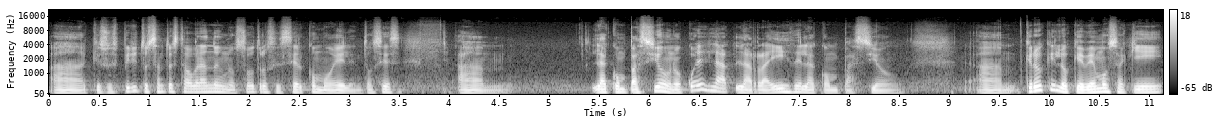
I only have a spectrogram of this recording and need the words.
a que su Espíritu Santo está obrando en nosotros el ser como Él. Entonces, la compasión, ¿no? ¿Cuál es la, raíz de la compasión? creo que lo que vemos aquí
